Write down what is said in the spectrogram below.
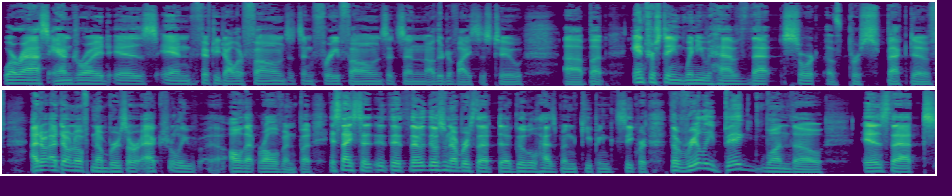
whereas Android is in $50 phones, it's in free phones, it's in other devices too. Uh, but interesting when you have that sort of perspective. I don't, I don't know if numbers are actually uh, all that relevant, but it's nice to, th- th- those are numbers that uh, Google has been keeping secret. The really big one though is that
